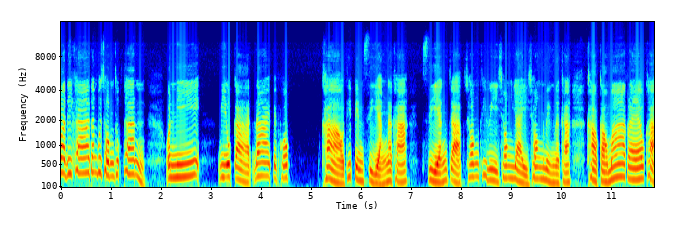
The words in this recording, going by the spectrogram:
วัสดีค่ะท่านผู้ชมทุกท่าน วันนี้มีโอกาสได้ไปพบข่าวที่เป็นเสียงนะคะ เสียงจากช่องทีวีช่องใหญ่ช่องหนึ่งนะคะ ข่าวเก่ามากแล้วค่ะ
